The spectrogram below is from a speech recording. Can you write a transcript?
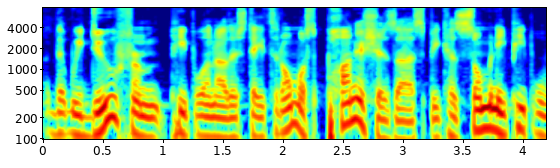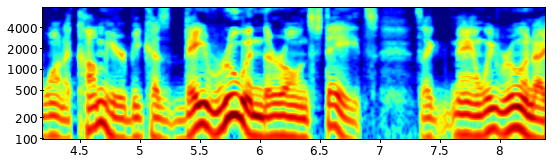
that we do from people in other states, it almost punishes us because so many people want to come here because they ruined their own states. It's like, man, we ruined our,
